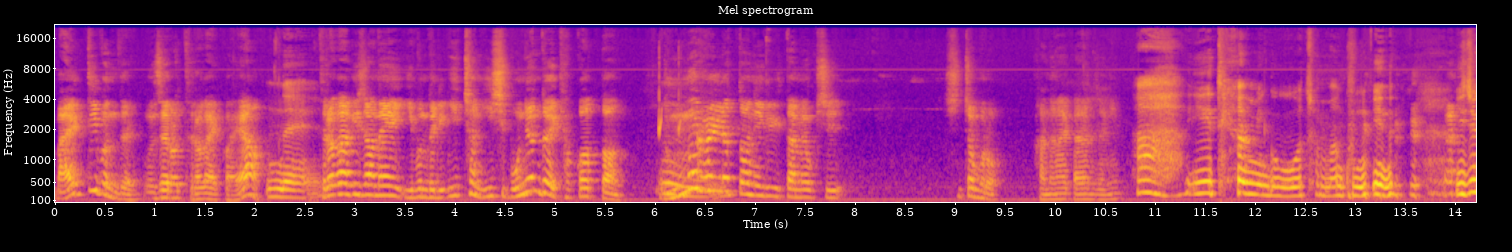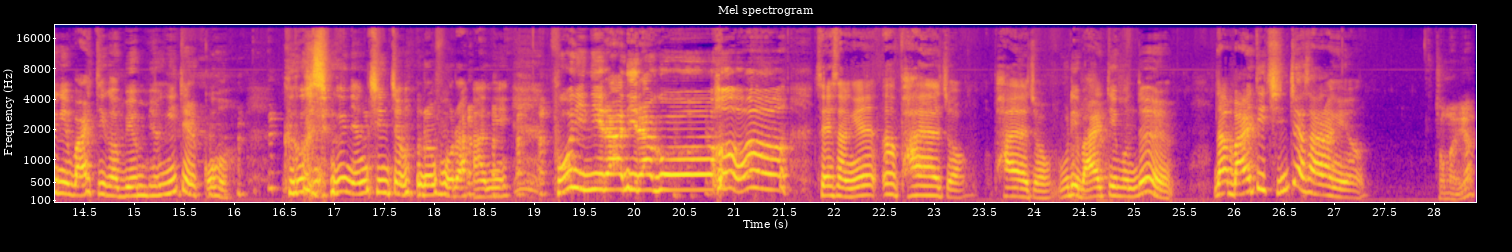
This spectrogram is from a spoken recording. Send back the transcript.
말띠분들 운세로 들어갈 거예요. 네. 들어가기 전에 이분들이 2025년도에 겪었던 눈물 음. 흘렸던 일이 있다면 혹시 신점으로 가능할까요 선생님? 아, 이 대한민국 5천만 국민 이 중에 말띠가 몇 명이 될꼬 그것을 그냥 진점으로 보라 하니 본인 일 아니라고 세상에 아, 봐야죠 봐야죠 우리 말띠분들 나 말띠 진짜 사랑해요 정말요?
